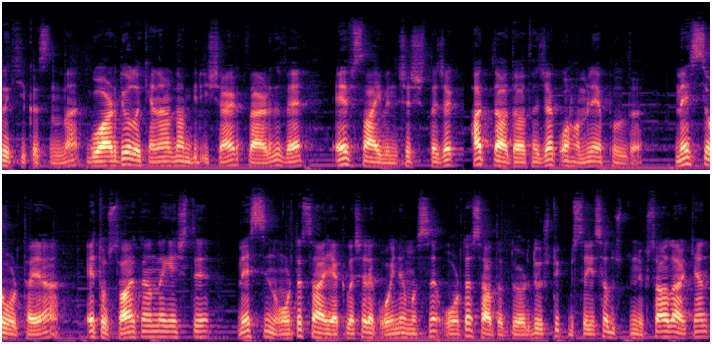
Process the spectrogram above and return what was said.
dakikasında Guardiola kenardan bir işaret verdi ve ev sahibini şaşırtacak hatta dağıtacak o hamle yapıldı. Messi ortaya, Eto sağ kanına geçti. Messi'nin orta sahaya yaklaşarak oynaması orta sahada 4'e 3'lük bir sayısal üstünlük sağlarken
